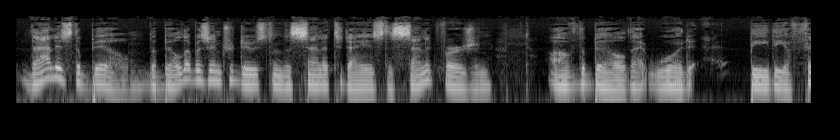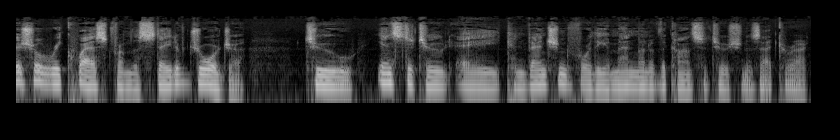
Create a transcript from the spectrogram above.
that is the bill. The bill that was introduced in the Senate today is the Senate version of the bill that would be the official request from the state of Georgia to institute a convention for the amendment of the Constitution. Is that correct?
